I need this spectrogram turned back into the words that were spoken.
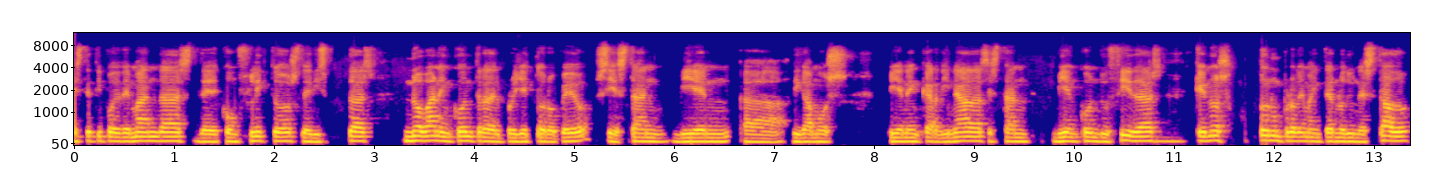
este tipo de demandas, de conflictos, de disputas, no van en contra del proyecto europeo si están bien, ah, digamos, bien encardinadas, están bien conducidas, que no son un problema interno de un Estado.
